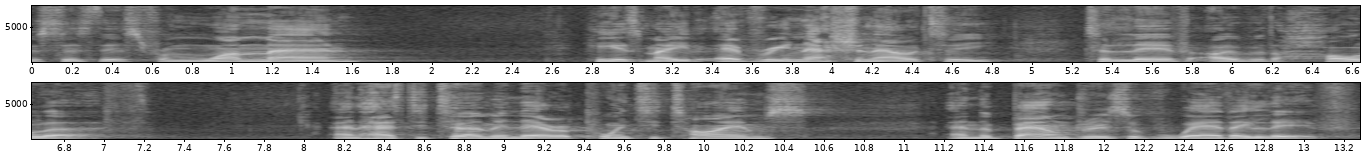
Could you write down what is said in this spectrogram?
just says this From one man, he has made every nationality to live over the whole earth and has determined their appointed times and the boundaries of where they live.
